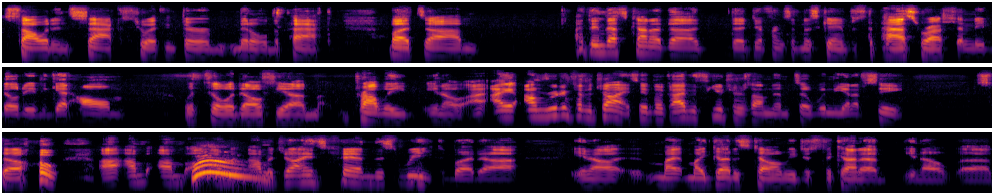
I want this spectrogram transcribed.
solid in sacks too. I think they're middle of the pack, but um, I think that's kind of the the difference in this game, just the pass rush and the ability to get home with Philadelphia. Probably, you know, I, I I'm rooting for the Giants. Hey, look, I have a futures on them to win the NFC, so uh, I'm I'm, I'm I'm a Giants fan this week, but. uh you know, my, my gut is telling me just to kind of, you know, uh,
